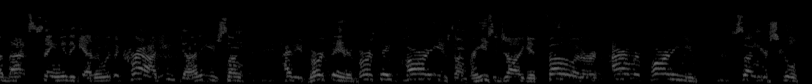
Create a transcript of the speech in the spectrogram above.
about singing together with a crowd. You've done it. You've sung Happy Birthday at a birthday party. You've sung For He's a Jolly Good Fellow at a retirement party. You've sung your school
